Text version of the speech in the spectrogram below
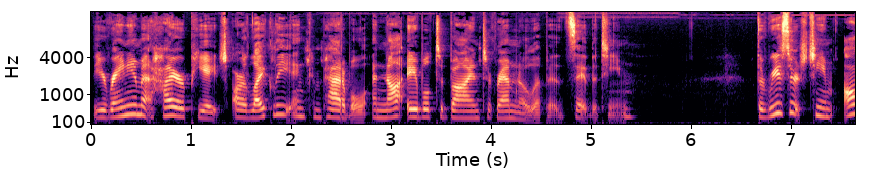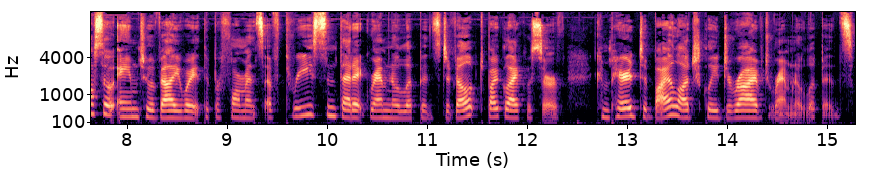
the uranium at higher pH are likely incompatible and not able to bind to rhamnolipids, say the team. The research team also aimed to evaluate the performance of three synthetic rhamnolipids developed by GlycoSurf compared to biologically derived rhamnolipids.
